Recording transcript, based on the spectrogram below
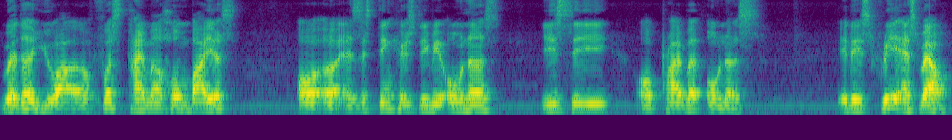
whether you are a first-timer home buyers or existing HDB owners, EC or private owners. It is free as well.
